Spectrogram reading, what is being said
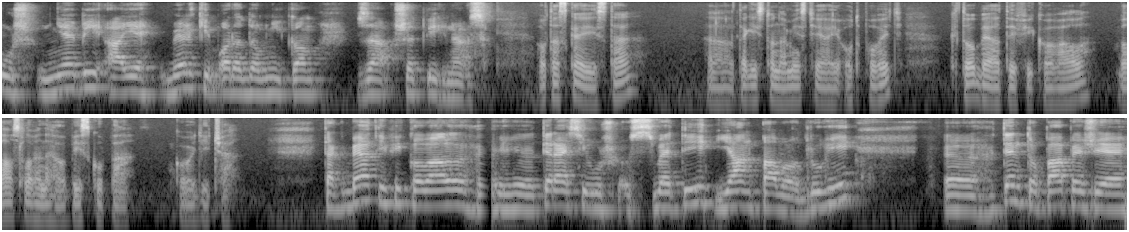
už v nebi a je veľkým orodovníkom za všetkých nás. Otázka je istá, takisto na mieste aj odpoveď. Kto beatifikoval blahosloveného biskupa Gojdiča? Tak beatifikoval teraz si už svätý Jan Pavol II. Eh, tento pápež je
